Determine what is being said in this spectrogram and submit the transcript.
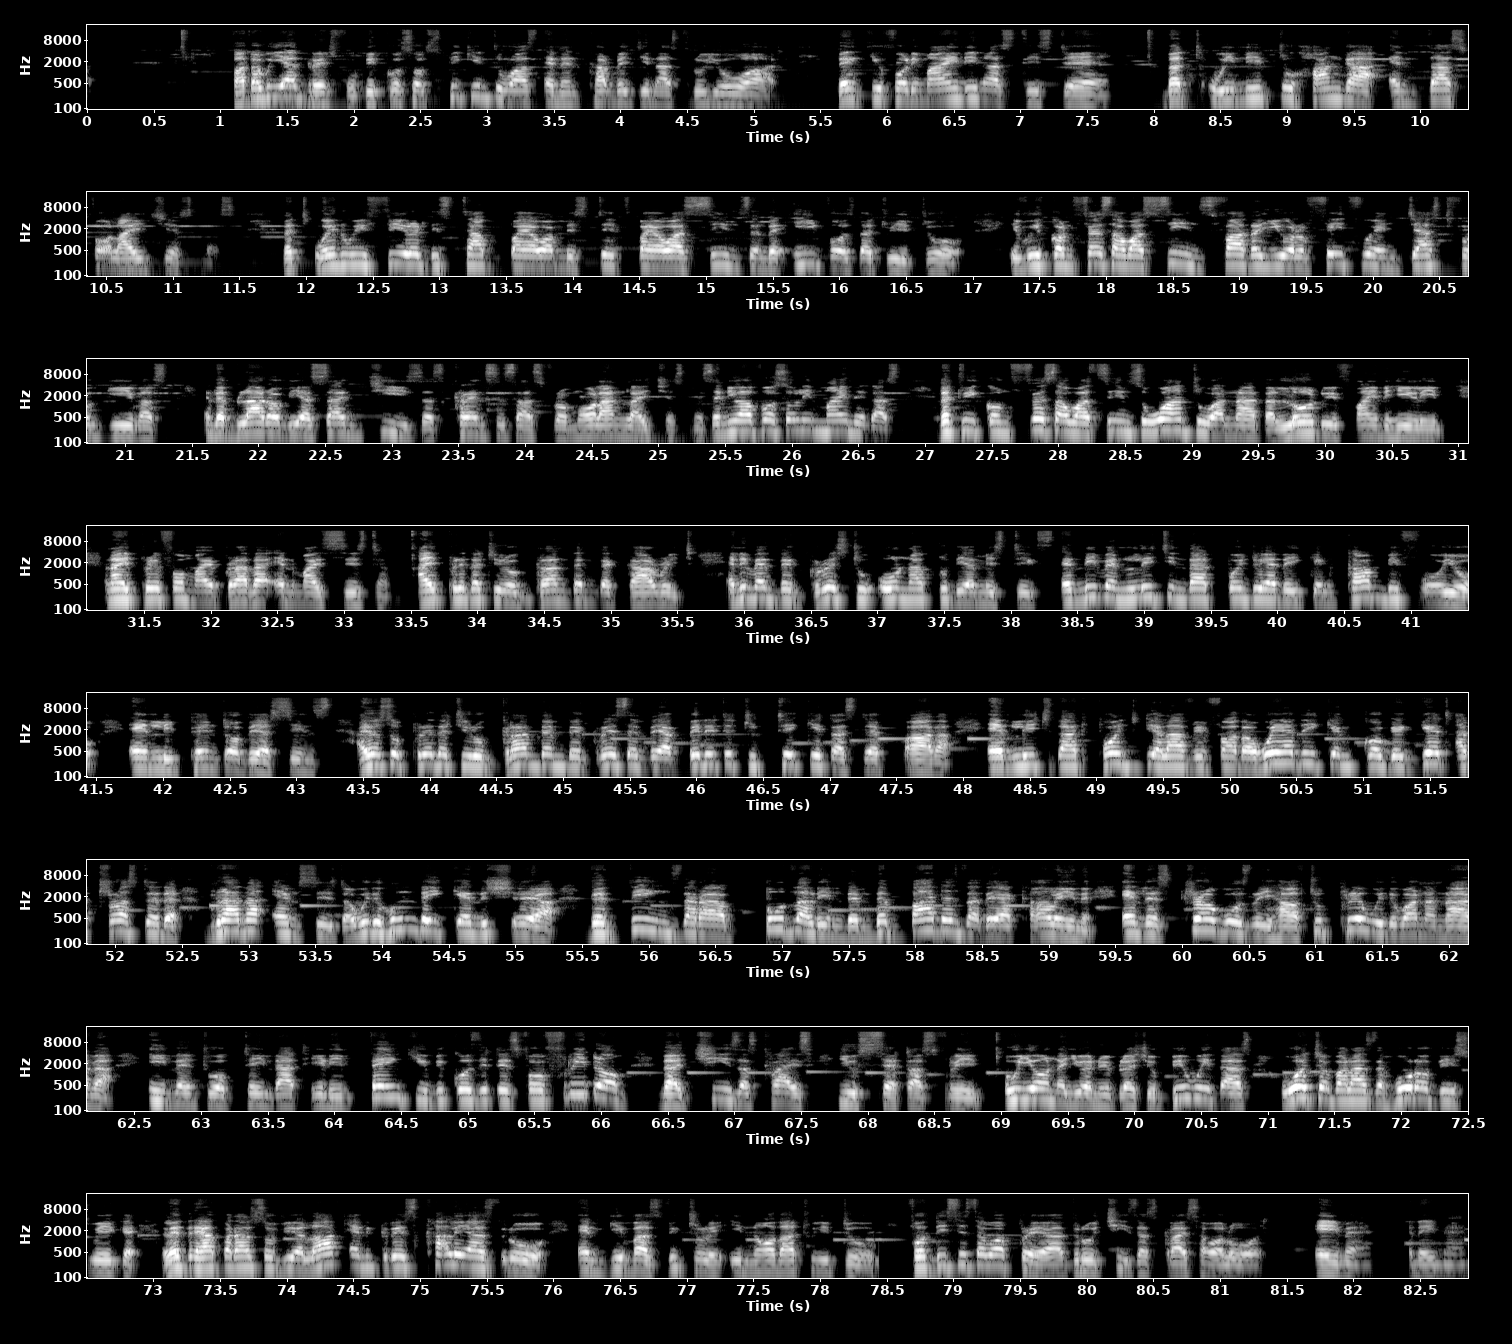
Father, we are grateful because of speaking to us and encouraging us through your word. Thank you for reminding us this day that we need to hunger and thirst for righteousness. That when we feel disturbed by our mistakes, by our sins and the evils that we do, if we confess our sins, Father, you are faithful and just forgive us. And the blood of your Son Jesus cleanses us from all unrighteousness. And you have also reminded us that we confess our sins one to another. Lord, we find healing. And I pray for my brother and my sister. I pray that you will grant them the courage and even the grace to own up to their mistakes and even reaching that point where they can come before you and repent of their sins. I also pray that you will grant them the grace and the ability to take it a step further and reach that point, dear loving Father, where they can congregate a trusted brother and sister with whom they can share the things that are bothering them, the burdens that they are carrying, and the struggles they have to pray with one another, even to obtain that healing. Thank you because it is for freedom that Jesus Christ you set us free. We honor you and we bless you. Be with us, watch over us the whole of this week. Let the abundance of your love and grace carry us through and give us victory in all that we do. For this is our prayer through Jesus Christ our Lord. Amen and amen.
